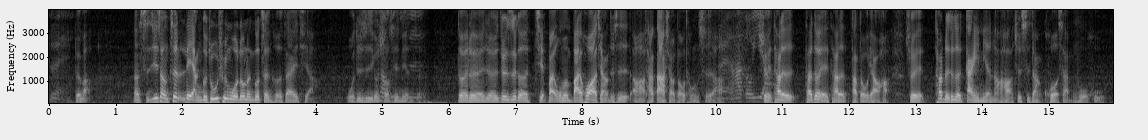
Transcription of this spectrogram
对，对吧？那实际上这两个族群我都能够整合在一起啊，我就是一个双性恋者。对对对，就是这个简白，我们白话讲就是啊，他大小都通吃啊，所以他的他对他的他都要哈，所以他的这个概念呢哈，就是这样扩散模糊啊。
